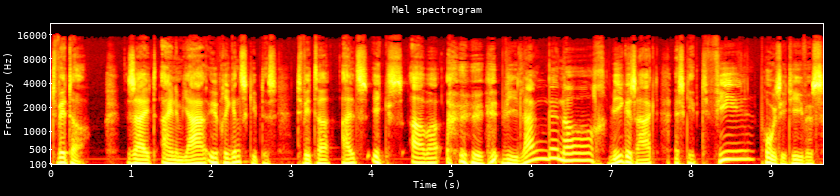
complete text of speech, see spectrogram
Twitter. Seit einem Jahr übrigens gibt es Twitter als X, aber wie lange noch? Wie gesagt, es gibt viel Positives.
